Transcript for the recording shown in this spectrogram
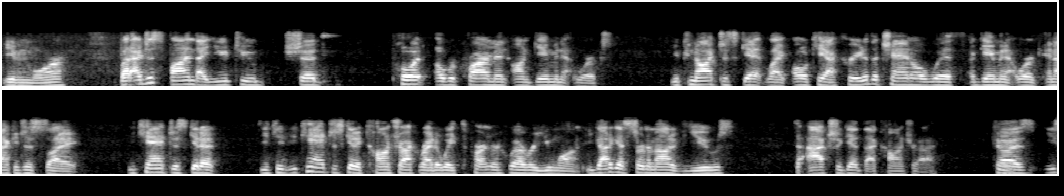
even more. But I just find that YouTube should put a requirement on gaming networks. You cannot just get like, okay, I created the channel with a gaming network, and I could just like, you can't just get a, you can you can't just get a contract right away to partner whoever you want. You got to get a certain amount of views to actually get that contract. Because you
